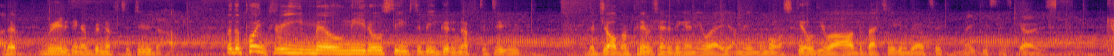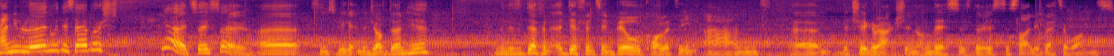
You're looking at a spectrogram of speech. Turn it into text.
I don't really think I'm good enough to do that. But the 0.3 mil needle seems to be good enough to do the job on pretty much anything anyway. I mean, the more skilled you are, the better you're going to be able to make these things go. Can you learn with this airbrush? Yeah, I'd say so. Uh, seems to be getting the job done here. I mean, there's a definite a difference in build quality and um, the trigger action on this as there is to slightly better ones.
